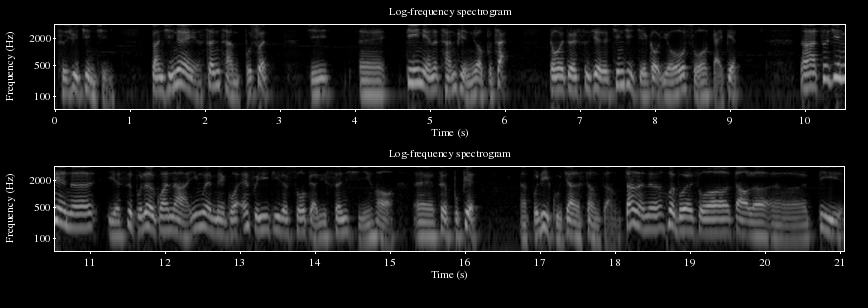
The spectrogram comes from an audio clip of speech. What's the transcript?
持续进行，短期内生产不顺及。呃，第一年的产品又不在，都会对世界的经济结构有所改变。那资金面呢，也是不乐观啦，因为美国 FED 的缩表及升息，哈，呃，这个不变，呃，不利股价的上涨。当然呢，会不会说到了呃第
